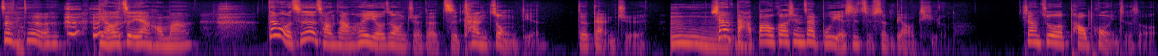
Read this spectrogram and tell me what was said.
真的。不要这样好吗？但我真的常常会有种觉得只看重点的感觉，嗯，像打报告，现在不也是只剩标题了吗？像做 PowerPoint 的时候，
